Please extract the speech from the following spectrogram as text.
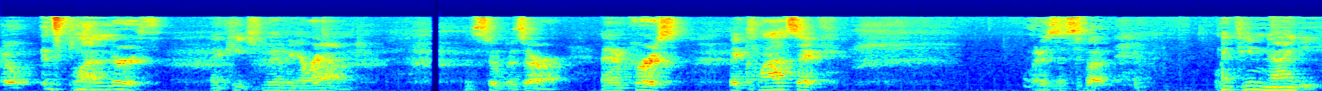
Oh, it's planet Earth. And it keeps moving around. It's so bizarre. And of course, the classic. What is this about? 1990.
